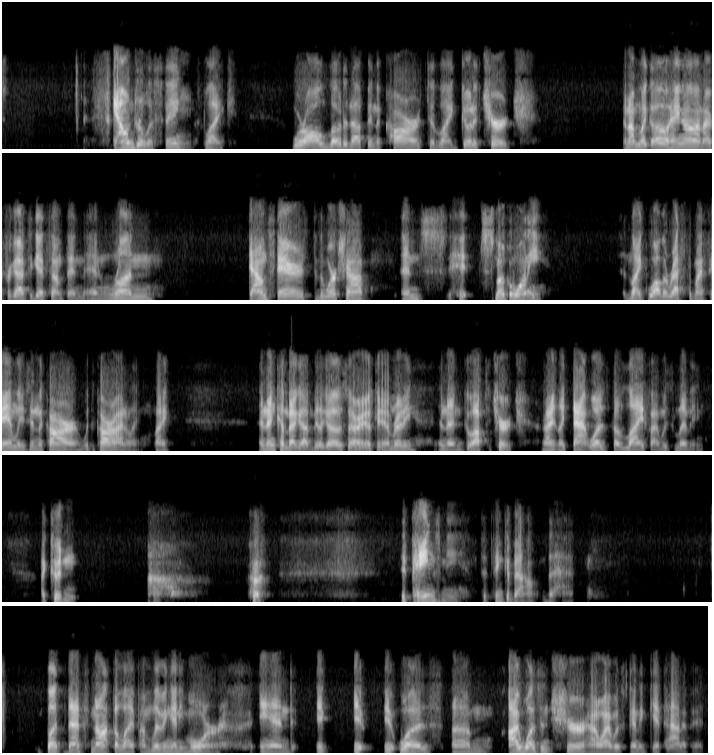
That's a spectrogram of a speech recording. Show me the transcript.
scoundrelous things like we're all loaded up in the car to like go to church and I'm like, "Oh, hang on, I forgot to get something." And run downstairs to the workshop and hit smoke a oney like while the rest of my family's in the car with the car idling, like, and then come back up and be like, oh, sorry, okay, I'm ready, and then go off to church, right? Like that was the life I was living. I couldn't. Uh, huh. It pains me to think about that. But that's not the life I'm living anymore. And it it it was um I wasn't sure how I was going to get out of it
